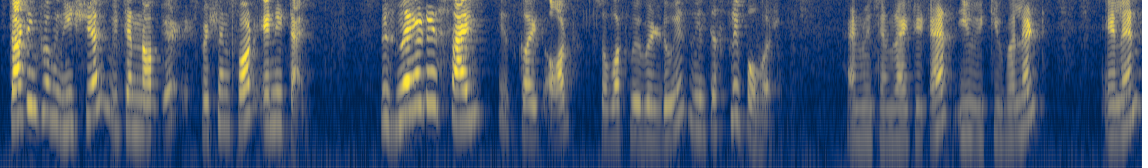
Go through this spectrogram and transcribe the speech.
starting from initial we can now get expression for any time. This negative sign is quite odd. So, what we will do is we will just flip over and we can write it as u equivalent ln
